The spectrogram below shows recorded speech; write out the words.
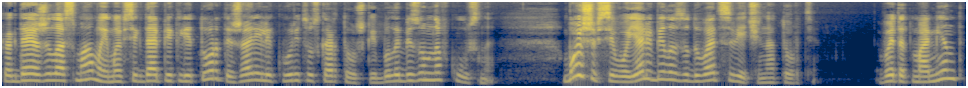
Когда я жила с мамой, мы всегда пекли торт и жарили курицу с картошкой. Было безумно вкусно. Больше всего я любила задувать свечи на торте. В этот момент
